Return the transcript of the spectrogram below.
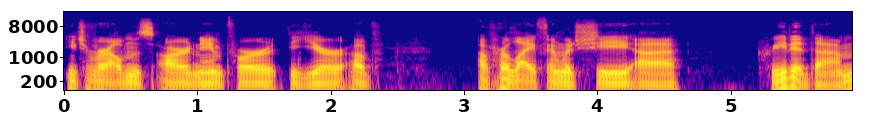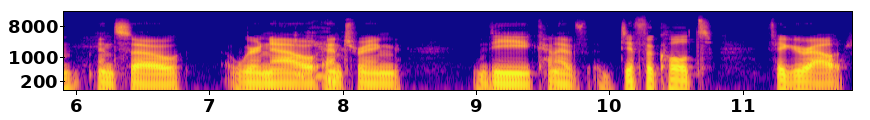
each of her albums are named for the year of of her life in which she uh, created them. And so we're now entering the kind of difficult figure out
